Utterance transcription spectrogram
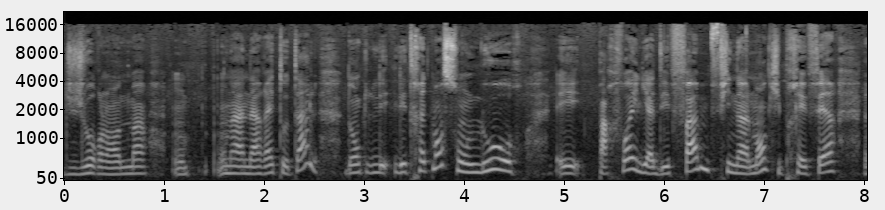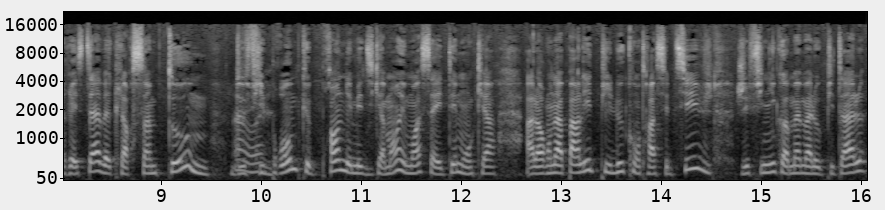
du jour au lendemain, on, on a un arrêt total. Donc, les, les traitements sont lourds. Et parfois, il y a des femmes, finalement, qui préfèrent rester avec leurs symptômes de Ah ouais. fibrome que prendre les médicaments. Et moi, ça a été mon cas. Alors, on a parlé de pilules contraceptives. J'ai fini quand même à l'hôpital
